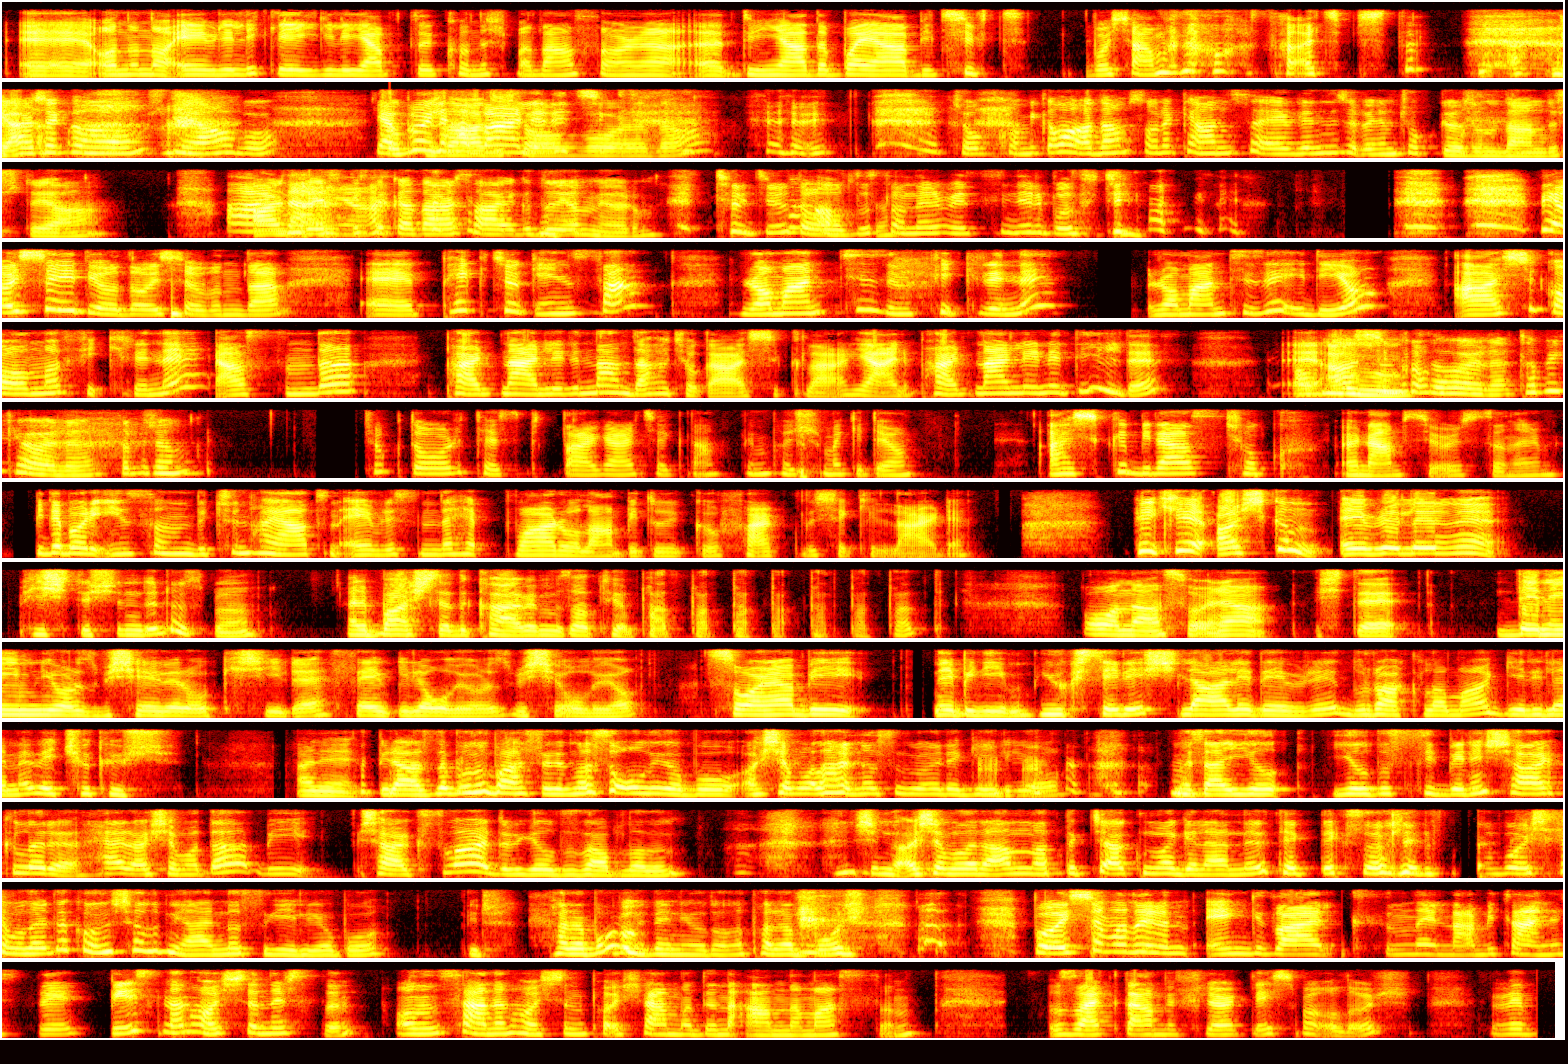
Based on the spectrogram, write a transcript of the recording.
E, onun o evlilikle ilgili yaptığı konuşmadan sonra e, dünyada bayağı bir çift boşanma davası açmıştı. Gerçekten olmuş mu ya bu? Ya Çok böyle haberlere şov bu çıktı. arada. Evet. Çok komik ama adam sonra kendisi evlenince benim çok gözümden düştü ya. Aynen Artık eskisi ya. kadar saygı duyamıyorum. Çocuğu Ne da oldu yaptı? sanırım ve sinir bozucu yani. Ve o şey diyordu o şovunda. e, pek çok insan romantizm fikrini romantize ediyor. Aşık olma fikrine aslında partnerlerinden daha çok aşıklar. Yani partnerlerine değil de e, Ama aşık ol- öyle. Tabii ki öyle. Tabii canım. Çok doğru tespitler gerçekten. Benim hoşuma gidiyor. Aşkı biraz çok önemsiyoruz sanırım. Bir de böyle insanın bütün hayatın evresinde hep var olan bir duygu farklı şekillerde. Peki aşkın evrelerini hiç düşündünüz mü? Hani başladı kalbimiz atıyor pat pat pat pat pat pat pat. Ondan sonra işte deneyimliyoruz bir şeyleri o kişiyle. Sevgili oluyoruz bir şey oluyor. Sonra bir ne bileyim yükseliş, lale devri, duraklama, gerileme ve çöküş. Hani biraz da bunu bahsedin. Nasıl oluyor bu aşamalar nasıl böyle geliyor? Mesela Yıl- Yıldız Tilbe'nin şarkıları her aşamada bir şarkısı vardır Yıldız ablanın. Şimdi aşamaları anlattıkça aklıma gelenleri tek tek söyledim. Bu aşamaları da konuşalım yani nasıl geliyor bu? Bir parabol mu deniyordu ona? Parabol. Bu aşamaların en güzel kısımlarından bir tanesi birisinden hoşlanırsın. Onun senden hoşlanıp hoşlanmadığını anlamazsın. Uzaktan bir flörtleşme olur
